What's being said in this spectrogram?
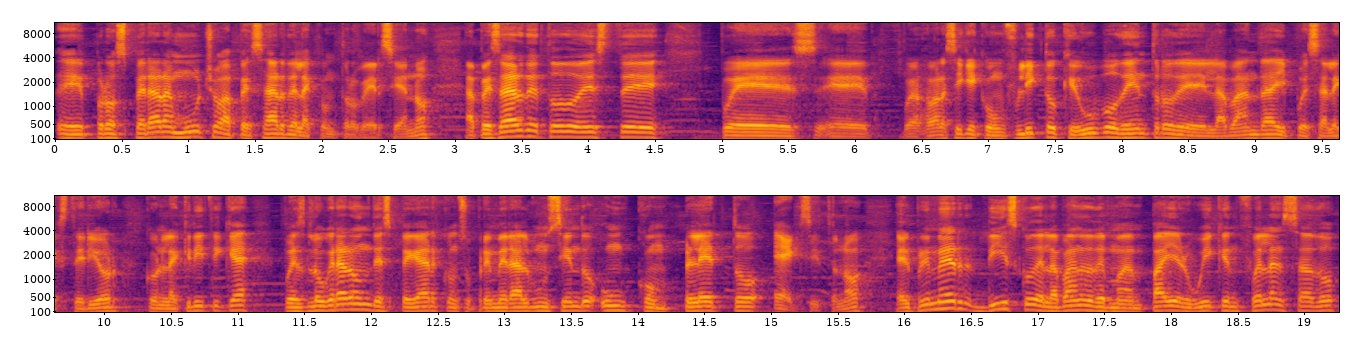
eh, prosperara mucho a pesar de la controversia, ¿no? A pesar de todo este pues, eh, pues ahora sí que conflicto que hubo dentro de la banda y pues al exterior con la crítica, pues lograron despegar con su primer álbum siendo un completo éxito, ¿no? El primer disco de la banda de Vampire Weekend fue lanzado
